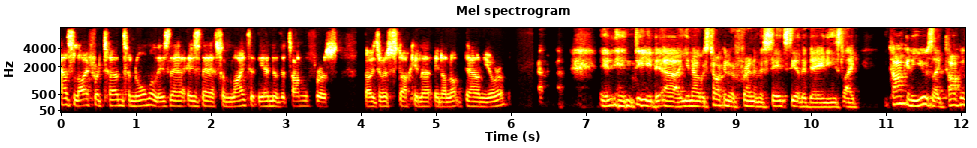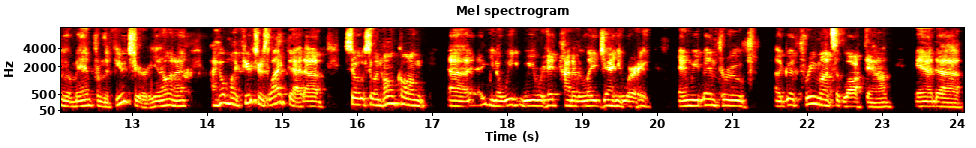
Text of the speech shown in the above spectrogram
Has life returned to normal? Is there is there some light at the end of the tunnel for us, those of us stuck in a in a lockdown Europe? Indeed. Uh, you know, I was talking to a friend in the States the other day, and he's like, talking to you is like talking to a man from the future, you know, and I, I hope my future is like that. Uh, so, so in Hong Kong, uh, you know, we, we were hit kind of in late January, and we've been through a good three months of lockdown. And uh,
